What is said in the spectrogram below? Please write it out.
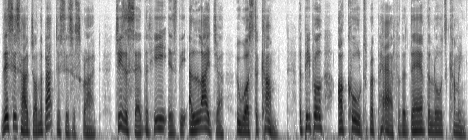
This is how John the Baptist is described. Jesus said that he is the Elijah who was to come. The people are called to prepare for the day of the Lord's coming,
